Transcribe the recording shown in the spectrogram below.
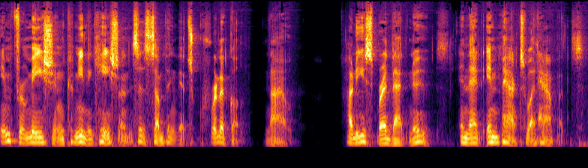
information communications is something that's critical now. How do you spread that news? And that impacts what happens.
